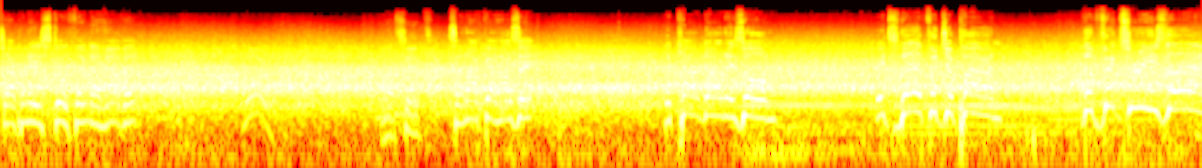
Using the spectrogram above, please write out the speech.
Japanese still think they have it. That's it. Tanaka has it. The countdown is on. It's there for Japan. The victory is there.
